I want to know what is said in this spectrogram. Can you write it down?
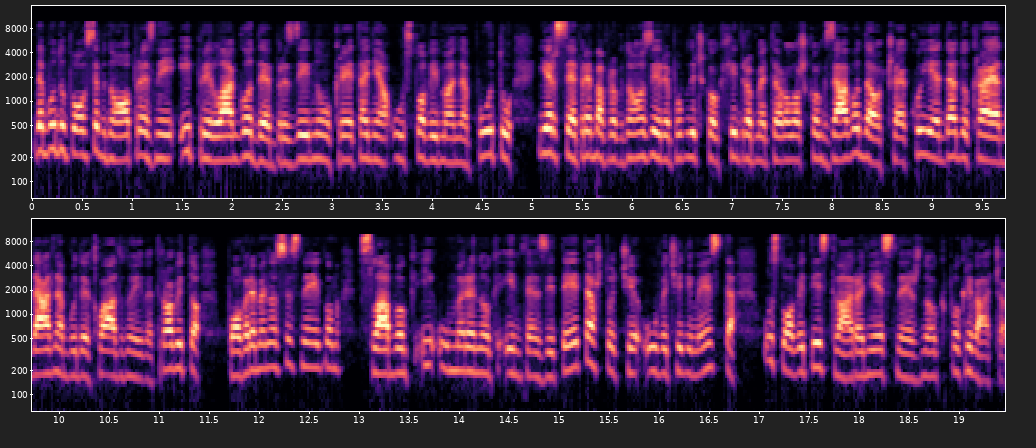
da budu posebno oprezni i prilagode brzinu kretanja uslovima na putu, jer se prema prognozi Republičkog hidrometeorološkog zavoda očekuje da do kraja dana bude hladno i vetrovito, povremeno sa snegom, slabog i umerenog intenziteta, što će u većini mesta usloviti stvaranje snežnog pokrivača.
